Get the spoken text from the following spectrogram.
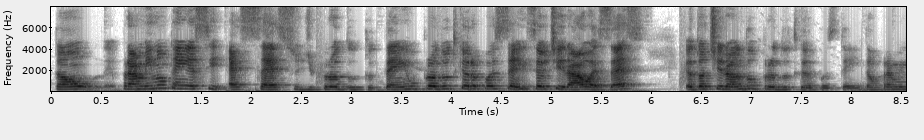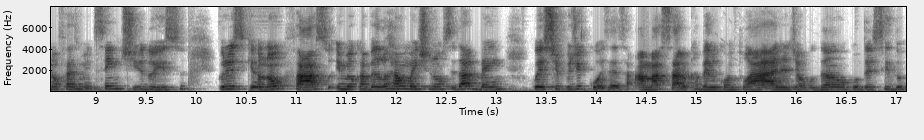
Então, pra mim não tem esse excesso de produto, tem o produto que eu depositei. Se eu tirar o excesso, eu tô tirando o produto que eu depositei. Então, pra mim não faz muito sentido isso. Por isso que eu não faço e meu cabelo realmente não se dá bem com esse tipo de coisa. Amassar o cabelo com toalha de algodão, com tecido,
